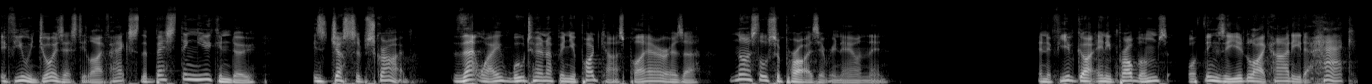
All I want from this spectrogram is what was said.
If you enjoy Zesty Life Hacks, the best thing you can do is just subscribe. That way, we'll turn up in your podcast player as a nice little surprise every now and then. And if you've got any problems or things that you'd like Hardy to hack,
